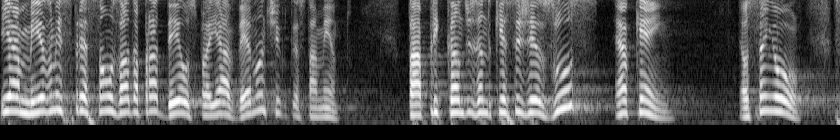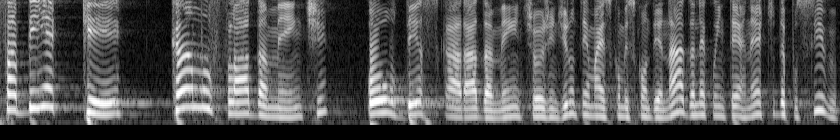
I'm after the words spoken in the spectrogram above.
E a mesma expressão usada para Deus, para Yahvé no Antigo Testamento. Está aplicando, dizendo que esse Jesus é quem? É o Senhor. Sabia que, camufladamente, ou descaradamente, hoje em dia não tem mais como esconder nada, né? com a internet tudo é possível.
